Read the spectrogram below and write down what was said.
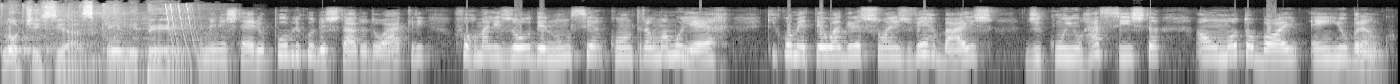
Notícias MP. O Ministério Público do Estado do Acre formalizou denúncia contra uma mulher que cometeu agressões verbais de cunho racista a um motoboy em Rio Branco.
